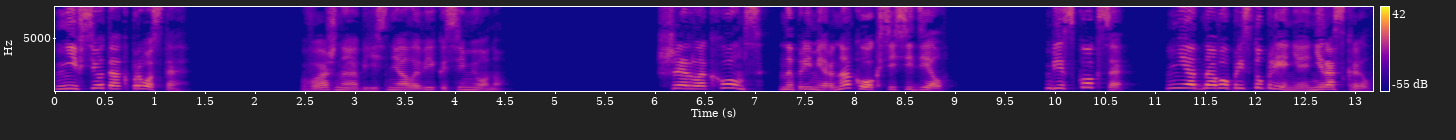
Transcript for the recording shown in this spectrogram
не все так просто», — важно объясняла Вика Семену. Шерлок Холмс, например, на коксе сидел. Без кокса ни одного преступления не раскрыл.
